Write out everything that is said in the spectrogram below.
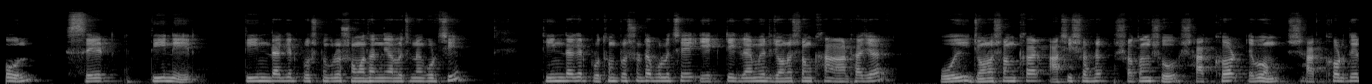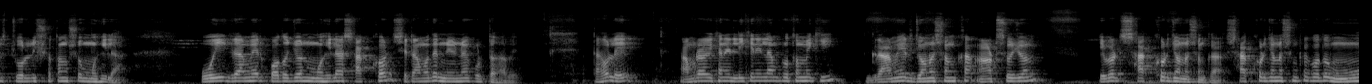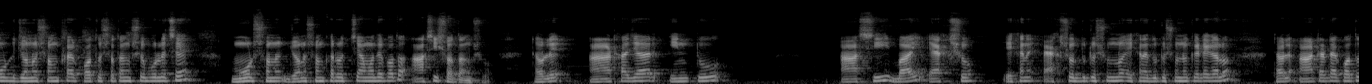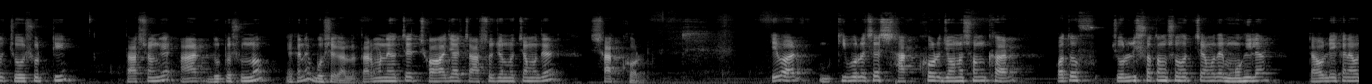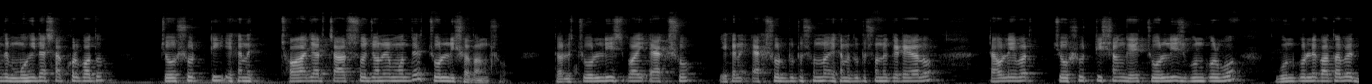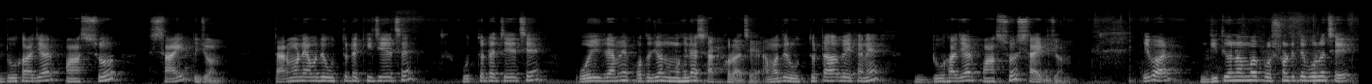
এখন সেট তিনের তিন দাগের প্রশ্নগুলোর সমাধান নিয়ে আলোচনা করছি। তিন দাগের প্রথম প্রশ্নটা বলেছে, একটি গ্রামের জনসংখ্যা আট হাজার, ওই জনসংখ্যার আশি শতাংশ স্বাক্ষর এবং স্বাক্ষরদের চল্লিশ শতাংশ মহিলা। ওই গ্রামের কতজন মহিলা স্বাক্ষর সেটা আমাদের নির্ণয় করতে হবে। তাহলে আমরা এখানে লিখে নিলাম প্রথমে কি, গ্রামের জনসংখ্যা আটশো জন এবার স্বাক্ষর জনসংখ্যা। স্বাক্ষর জনসংখ্যা কত? মোট জনসংখ্যার কত শতাংশ বলেছে? মোট জনসংখ্যার হচ্ছে আমাদের কত? আশি শতাংশ। তাহলে আট হাজার ইন্টু আশি বাই একশো। এখানে একশো দুটো শূন্য, এখানে দুটো শূন্য কেটে গেল। তাহলে আট আটা কত? চৌষট্টি। তার সঙ্গে আট দুটো শূন্য এখানে বসে গেল। তার মানে হচ্ছে ছ হাজার চারশো জন হচ্ছে আমাদের স্বাক্ষর। এবার কি বলেছে? স্বাক্ষর জনসংখ্যার কত? চল্লিশ শতাংশ হচ্ছে আমাদের মহিলা। তাহলে এখানে আমাদের মহিলা স্বাক্ষর কত? চৌষট্টি, এখানে ছ হাজার চারশো জনের মধ্যে চল্লিশ শতাংশ। তাহলে চল্লিশ বাই একশো, এখানে একশোর দুটো শূন্য, এখানে দুটো শূন্য কেটে গেল। তাহলে এবার চৌষট্টির সঙ্গে চল্লিশ গুণ করব। গুণ করলে কত হবে? দু হাজার পাঁচশো ষাট জন। তার মানে আমাদের উত্তরটা কী চেয়েছে? উত্তরটা চেয়েছে ওই গ্রামে কতজন মহিলা স্বাক্ষর আছে? আমাদের উত্তরটা হবে এখানে দু হাজার পাঁচশো ষাট জন। এবার দ্বিতীয় নম্বর প্রশ্নটিতে বলেছে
